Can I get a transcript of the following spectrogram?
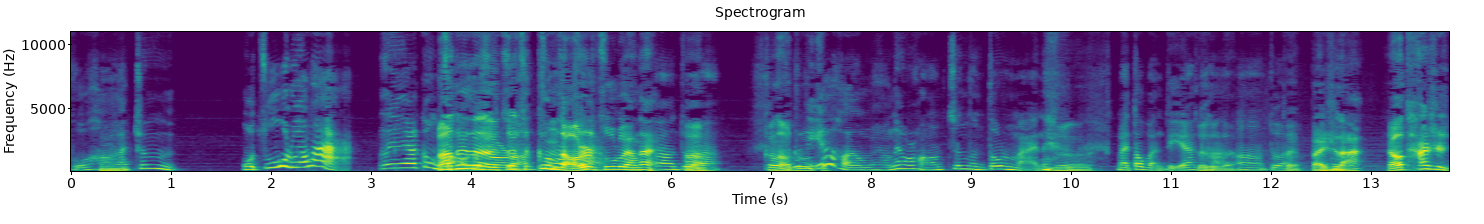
我好像还嗯真，我租过录像带，那应该是更早啊，对对的时候，这了这更早是租租录像带啊，对。啊更早租。碟好像没有，那会儿好像真的都是买那对对 买盗版碟看，对对对嗯，对，对，百事达。然后它是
